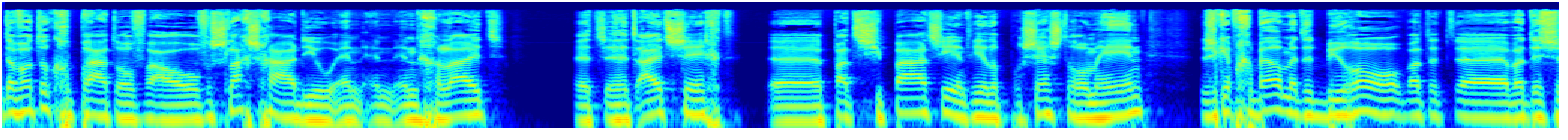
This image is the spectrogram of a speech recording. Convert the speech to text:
er wordt ook gepraat over, over slagschaduw en, en, en geluid, het, het uitzicht, participatie en het hele proces eromheen. Dus ik heb gebeld met het bureau, wat, het, wat is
